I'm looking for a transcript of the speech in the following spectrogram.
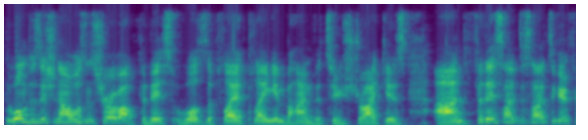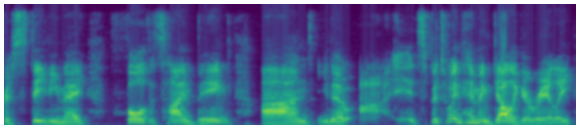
the one position I wasn't sure about for this was the player playing in behind the two strikers. And for this, I decided to go for Stevie May for the time being. And, you know, uh, it's between him and Gallagher, really,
